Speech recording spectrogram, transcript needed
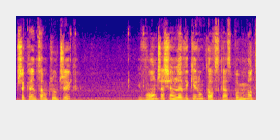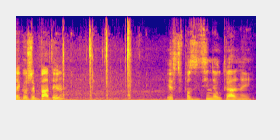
Przekręcam kluczyk i włącza się lewy kierunkowskaz, pomimo tego, że badyl jest w pozycji neutralnej.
